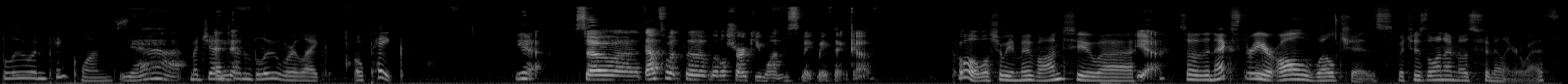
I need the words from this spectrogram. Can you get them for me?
blue and pink ones. Yeah. Magenta And- and blue were like opaque. Yeah. So uh, that's what the little sharky ones make me think of. Cool. Well, should we move on to uh Yeah. So the next three are all Welch's, which is the one I'm most familiar with.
